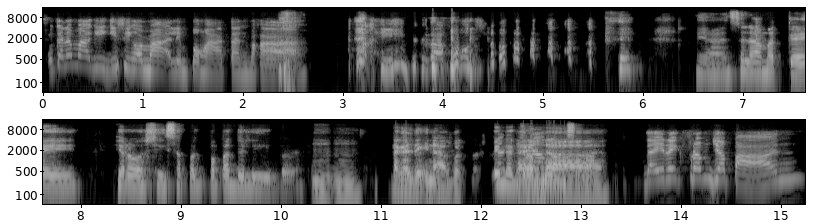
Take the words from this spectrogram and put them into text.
Huwag ka lang magigising o maalimpungatan. Baka makinig sa puso. Yan, salamat kay Hiroshi sa pagpapadeliver. Mm-mm. Tagal din inabot. Dahil lang na, sa... Direct from Japan.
